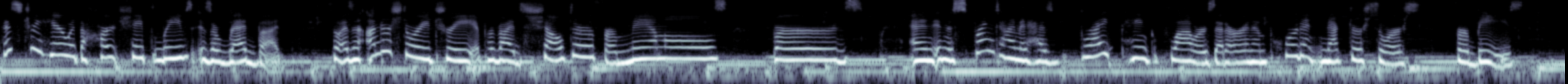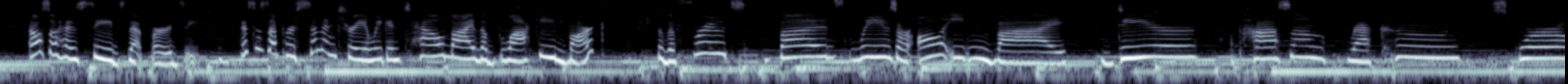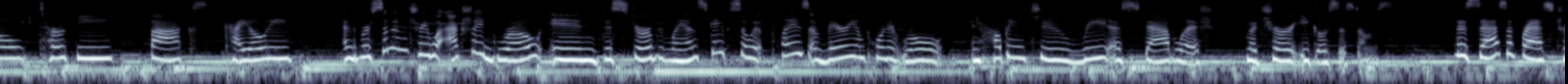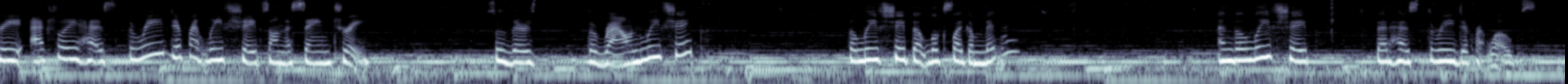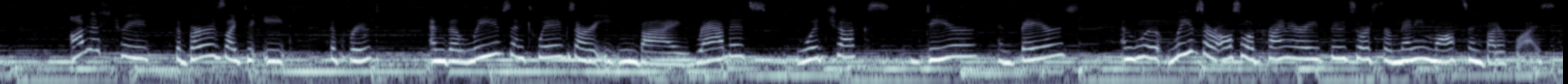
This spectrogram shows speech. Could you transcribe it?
This tree here with the heart-shaped leaves is a red bud. So as an understory tree, it provides shelter for mammals, birds, and in the springtime, it has bright pink flowers that are an important nectar source for bees. It also has seeds that birds eat. This is a persimmon tree, and we can tell by the blocky bark. So the fruits, buds, leaves are all eaten by deer, opossum, raccoon, squirrel, turkey, fox, coyote. And the persimmon tree will actually grow in disturbed landscapes, so it plays a very important role in helping to reestablish mature ecosystems. The sassafras tree actually has three different leaf shapes on the same tree. So there's the round leaf shape, the leaf shape that looks like a mitten, and the leaf shape that has three different lobes. On this tree, the birds like to eat the fruit, and the leaves and twigs are eaten by rabbits, woodchucks, deer, and bears. And le leaves are also a primary food source for many moths and butterflies.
